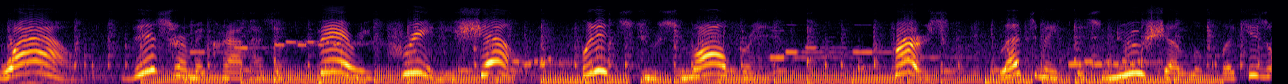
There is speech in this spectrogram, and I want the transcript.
Wow! This hermit crab has a very pretty shell, but it's too small for him. First, let's make this new shell look like his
